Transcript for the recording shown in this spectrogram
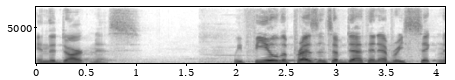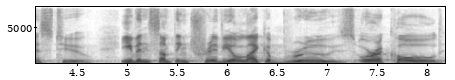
in the darkness. We feel the presence of death in every sickness, too. Even something trivial like a bruise or a cold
